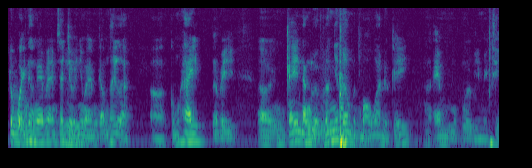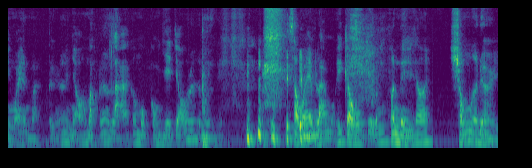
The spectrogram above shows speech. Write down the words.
trong bản thân em ấy, em sẽ chửi Ừ. nhưng mà em cảm thấy là ờ, cũng hay tại vì ờ, cái năng lượng lớn nhất đó mình bỏ qua được cái em một người bị miệt thị ngoại hình mà từ rất là nhỏ mặt rất là lạ có một con dê chó rất là bự ấy. sau em làm một cái câu kiểu funny thôi sống ở đời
